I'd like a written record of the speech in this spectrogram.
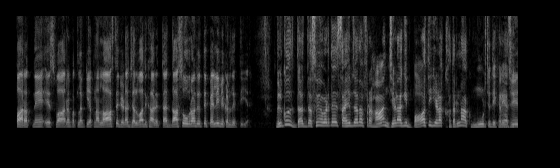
ਭਾਰਤ ਨੇ ਇਸ ਵਾਰ ਮਤਲਬ ਕਿ ਆਪਣਾ ਲਾਸਟ ਜਿਹੜਾ ਜਲਵਾ ਦਿਖਾ ਦਿੱਤਾ ਹੈ 10 ਓਵਰਾਂ ਦੇ ਉੱਤੇ ਪਹਿਲੀ ਵਿਕਟ ਲਿੱਤੀ ਹੈ। ਬਿਲਕੁਲ 10 10ਵੇਂ ਓਵਰ ਤੇ ਸਾਹਿਬਜ਼ਾਦਾ ਫਰਹਾਨ ਜਿਹੜਾ ਕਿ ਬਹੁਤ ਹੀ ਜਿਹੜਾ ਖਤਰਨਾਕ ਮੂਡ 'ਚ ਦਿਖ ਰਿਹਾ ਸੀ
